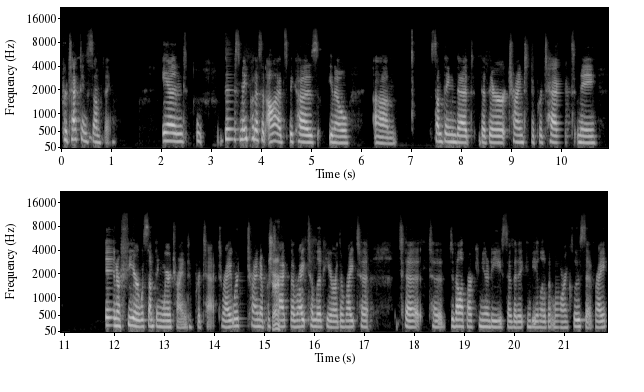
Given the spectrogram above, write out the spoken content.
protecting something. And this may put us at odds because, you know, um, something that that they're trying to protect may interfere with something we're trying to protect right? We're trying to protect sure. the right to live here or the right to to to develop our community so that it can be a little bit more inclusive right?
